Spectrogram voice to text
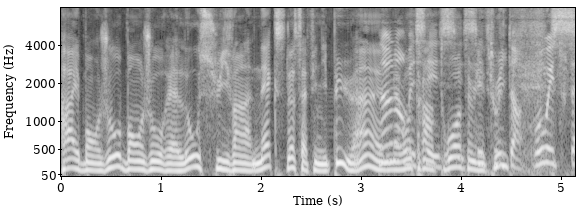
hi, bonjour, bonjour, hello, suivant next. Là, ça finit plus, hein? Non, non, mais c'est- 33, c'est- c'est tout le 33. temps. Oui, oui, tout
